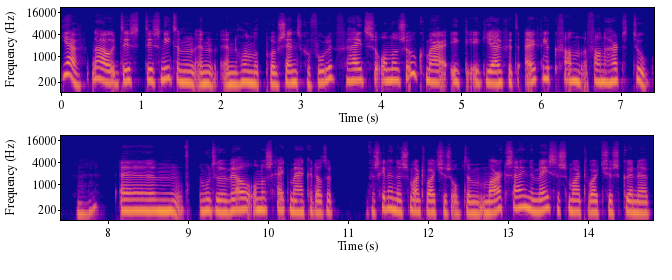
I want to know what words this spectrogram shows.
Ja, nou, het is, het is niet een, een, een 100% gevoeligheidsonderzoek, maar ik, ik juich het eigenlijk van, van harte toe. Mm moeten we wel onderscheid maken dat er verschillende smartwatches op de markt zijn. De meeste smartwatches kunnen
